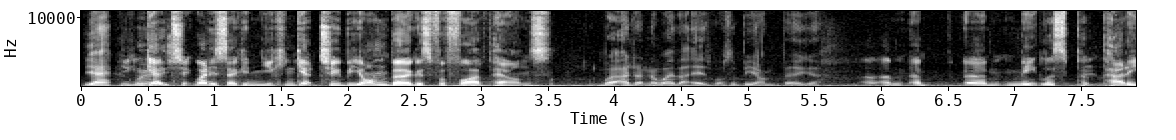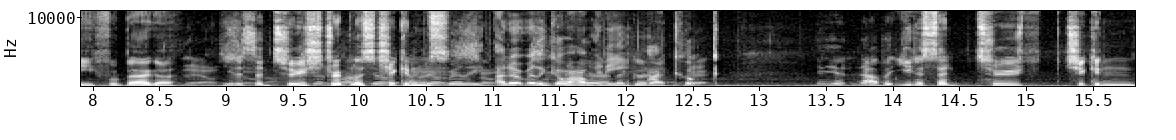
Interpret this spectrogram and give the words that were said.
Yeah, You can get two, wait a second. You can get two Beyond Burgers for five pounds. Well, I don't know where that is. What's a Beyond Burger? Um, a, a, a meatless p- patty for burger. You just so said two I don't know, I stripless chickens. I don't really, I don't really go out Yeah, and they're eat. good, I cook. Yeah, yeah, no, but you just said two chicken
